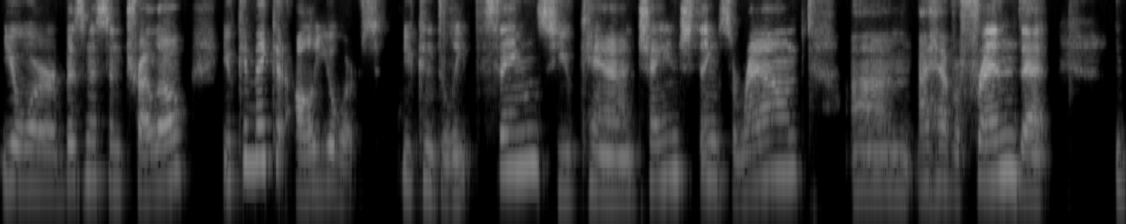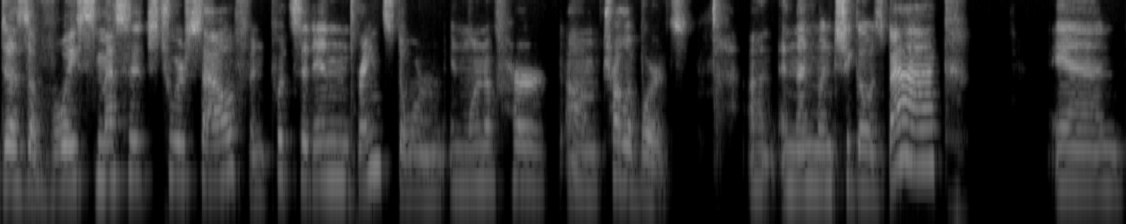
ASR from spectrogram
your business in Trello, you can make it all yours. You can delete things, you can change things around. Um, I have a friend that does a voice message to herself and puts it in brainstorm in one of her um, Trello boards. Uh, and then when she goes back and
